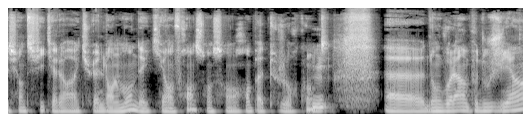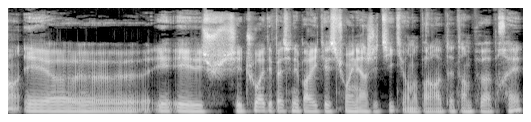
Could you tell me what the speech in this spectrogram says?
scientifique à l'heure actuelle dans le monde et qui en France, on s'en rend pas toujours compte. Mm. Euh, donc voilà un peu d'où je viens et, euh, et, et j'ai toujours été passionné par les questions énergétiques et on en parlera peut-être un peu après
